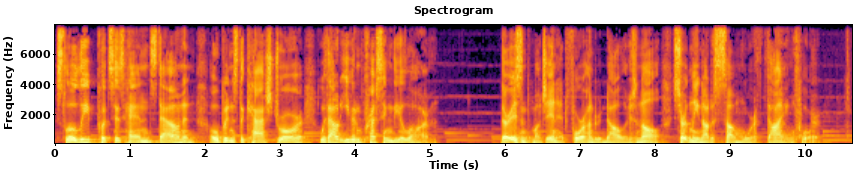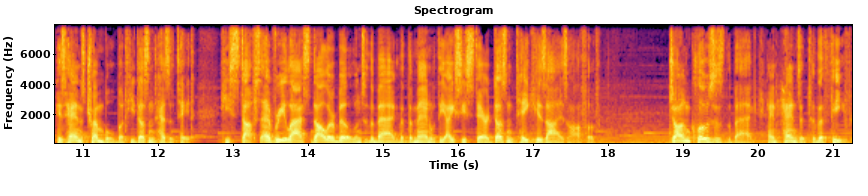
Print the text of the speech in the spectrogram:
slowly puts his hands down, and opens the cash drawer without even pressing the alarm. There isn't much in it, $400 in all, certainly not a sum worth dying for. His hands tremble, but he doesn't hesitate. He stuffs every last dollar bill into the bag that the man with the icy stare doesn't take his eyes off of. John closes the bag and hands it to the thief,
